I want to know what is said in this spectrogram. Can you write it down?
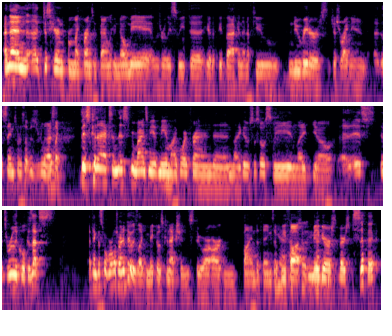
And then uh, just hearing from my friends and family who know me it was really sweet to hear the feedback. And then a few new readers just write me and uh, the same sort of stuff. It was really nice. Like this connects and this reminds me of me and my boyfriend. And like it was just so sweet. And like you know it's it's really cool because that's I think that's what we're all trying to do is like make those connections through our art and find the things that Yeah, we thought absolutely, maybe are very specific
